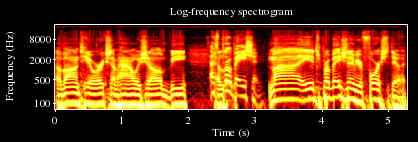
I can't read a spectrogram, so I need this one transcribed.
of volunteer work somehow. We should all be. That's uh, probation. Uh, it's probation if you're forced to do it.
